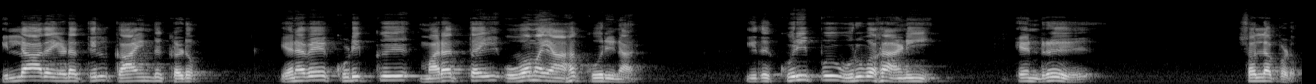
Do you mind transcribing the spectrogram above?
இல்லாத இடத்தில் காய்ந்து கெடும். எனவே குடிக்கு மரத்தை உவமையாக கூறினார். இது குறிப்பு உருவக அணி என்று சொல்லப்படும்.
